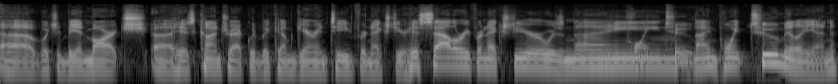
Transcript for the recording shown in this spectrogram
uh, which would be in March, uh, his contract would become guaranteed for next year. His salary for next year was nine Point two. nine point two million.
